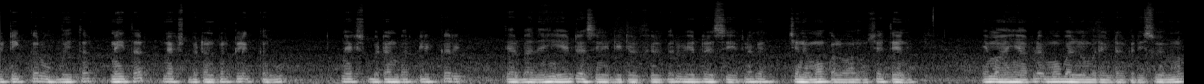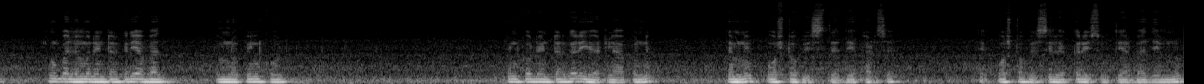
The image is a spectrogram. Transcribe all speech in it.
એ ટીક કરવું બહેતર નહીંતર નેક્સ્ટ બટન પર ક્લિક કરવું. નેક્સ્ટ બટન પર ક્લિક કરી, ત્યારબાદ અહીં એડ્રેસની ડિટેલ ફિલ કરવી એડ્રેસ એટલે કે જેને મોકલવાનું છે તેને. એમાં અહીં આપણે મોબાઈલ નંબર એન્ટર કરીશું એમનો. મોબાઈલ નંબર એન્ટર કર્યા બાદ એમનો પિનકોડ પિનકોડ એન્ટર કરીએ એટલે આપણને તેમની પોસ્ટ ઓફિસ તે દેખાડશે. તે પોસ્ટ ઓફિસ સિલેક્ટ કરીશું, ત્યારબાદ એમનું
